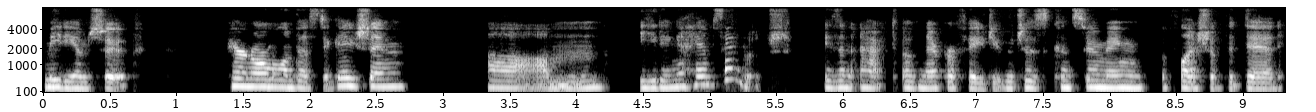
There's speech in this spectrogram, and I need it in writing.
mediumship paranormal investigation um, eating a ham sandwich is an act of necrophagy which is consuming the flesh of the dead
